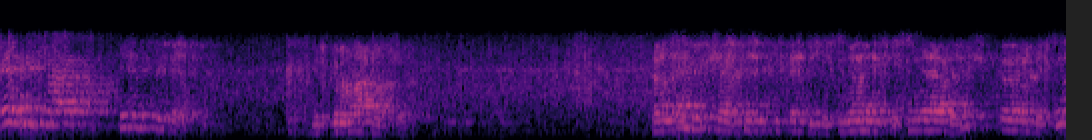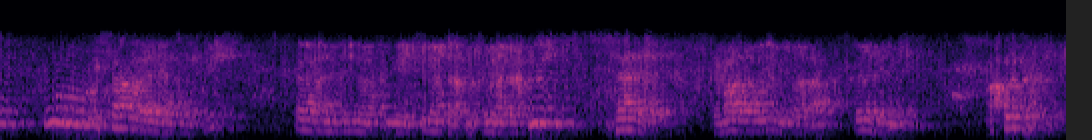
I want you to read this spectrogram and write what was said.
en büyük şey, en büyük şey, Müslümanlar çalışıyor. Tabii en büyük şey dikkat edeceksin, nereye gideceksin, neler demiş, öğreneceksin. Uuu, İstanbul'a yansımışmış. Efendim bilmem neyi, şuna çarpmış, şuna çarpmış. Sen de, Kemal Allah'ın yukarıda öyle demiş. Aklını karıştırmış.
